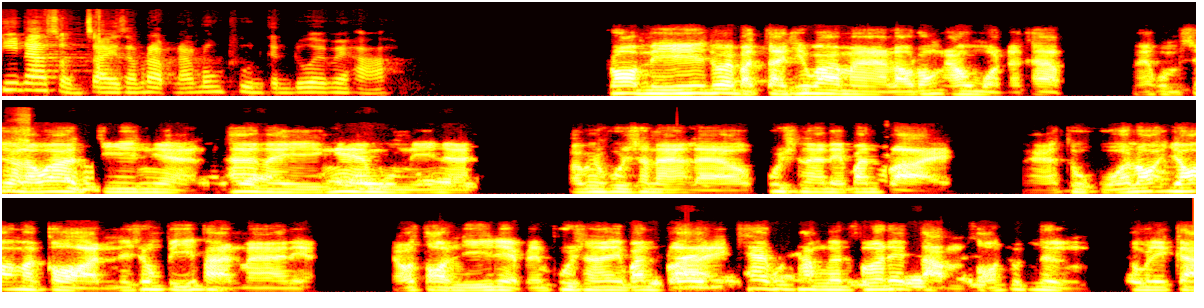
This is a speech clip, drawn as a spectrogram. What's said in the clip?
ที่น่าสนใจสำหรับนักลงทุนกันด้วยไหมคะรอบนี้ด้วยปัจจัยที่ว่ามาเราต้องเอาหมดนะครับนะผมเชื่อแล้วว่าจีนเนี่ยถ้าในแง่มุมนี้นะเราเป็นผู้ชนะแล้วผู้ชนะในบ้านปลายนะถูกหัวเลาะเยาะมาก่อนในช่วงปีที่ผ่านมาเนี่ยแล้วตอนนี้เนี่ยเป็นผู้ชนะในบ้านปลาย แค่คุณทำเงินเฟ้อได้ต่ำ2.1อ เมริกา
